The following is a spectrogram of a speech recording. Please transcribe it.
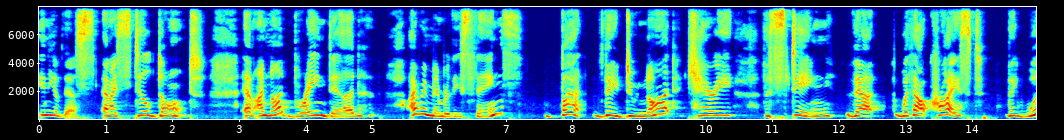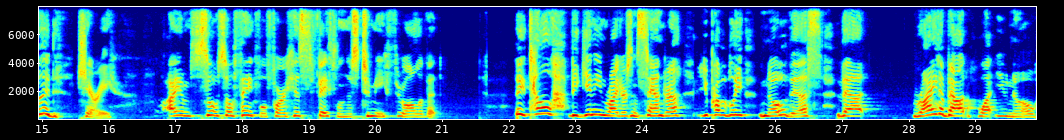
any of this, and I still don't. And I'm not brain dead. I remember these things, but they do not carry the sting that without Christ they would carry. I am so, so thankful for his faithfulness to me through all of it. They tell beginning writers, and Sandra, you probably know this, that write about what you know.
